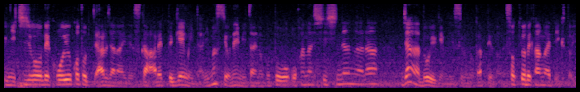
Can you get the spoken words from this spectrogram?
ー、日常でこういうことってあるじゃないですか、あれってゲームになりますよねみたいなことをお話ししながら、じゃあどういうゲームにするのかっていうのを、ね、即興で考えていくという。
